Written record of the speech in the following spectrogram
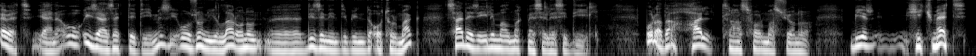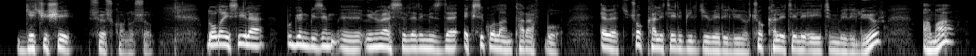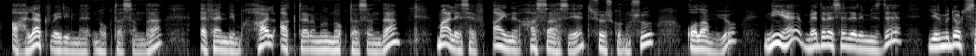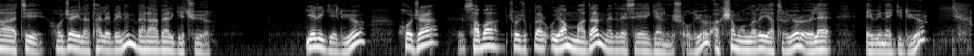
Evet yani o icazet dediğimiz uzun yıllar onun e, dizinin dibinde oturmak sadece ilim almak meselesi değil. Burada hal transformasyonu, bir hikmet geçişi söz konusu. Dolayısıyla bugün bizim e, üniversitelerimizde eksik olan taraf bu. Evet çok kaliteli bilgi veriliyor, çok kaliteli eğitim veriliyor ama ahlak verilme noktasında efendim hal aktarımı noktasında maalesef aynı hassasiyet söz konusu olamıyor. Niye? Medreselerimizde 24 saati hoca ile talebenin beraber geçiyor. Yeri geliyor. Hoca sabah çocuklar uyanmadan medreseye gelmiş oluyor. Akşam onları yatırıyor öyle evine gidiyor.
